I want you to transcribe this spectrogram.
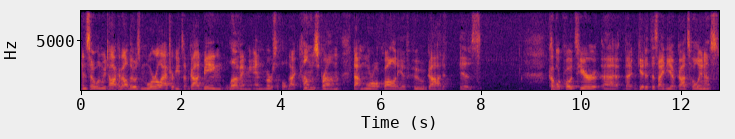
And so when we talk about those moral attributes of God being loving and merciful, that comes from that moral quality of who God is. A couple quotes here uh, that get at this idea of God's holiness.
